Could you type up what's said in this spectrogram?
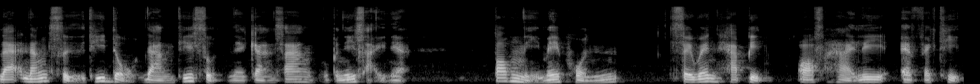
และหนังสือที่โด่งดังที่สุดในการสร้างอุปนิสัยเนี่ยต้องหนีไม่พ้น Seven Habits of Highly Effective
